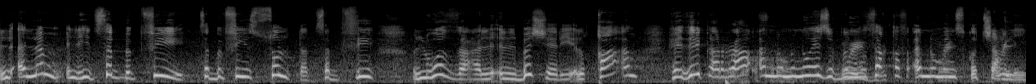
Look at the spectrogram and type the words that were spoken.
الألم اللي يتسبب فيه تسبب فيه السلطة تسبب فيه الوضع البشري القائم هذيك الراء أنه من واجب. المثقف أنه ما يسكتش عليه.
